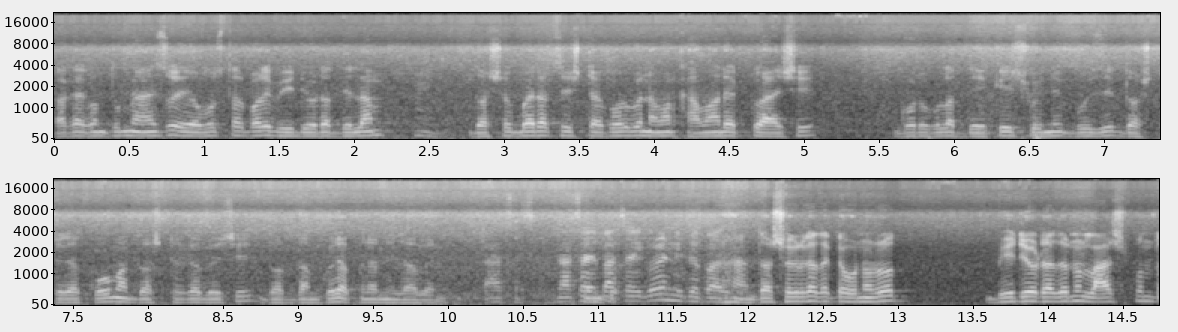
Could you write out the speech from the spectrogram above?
কাকা এখন তুমি আইসো এই অবস্থার পরে ভিডিওটা দিলাম। দর্শক ভাইরা চেষ্টা করবেন আমার খামারে একটু আসি গরুগুলো দেখে শুনে বুঝি দশ টাকা কম আর দশ টাকা বেশি দরদাম করে আপনারা নিয়ে যাবেন। আচ্ছা আচ্ছা হ্যাঁ দর্শকের কাছে একটা অনুরোধ ভিডিওটা যেন লাস্ট পর্যন্ত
